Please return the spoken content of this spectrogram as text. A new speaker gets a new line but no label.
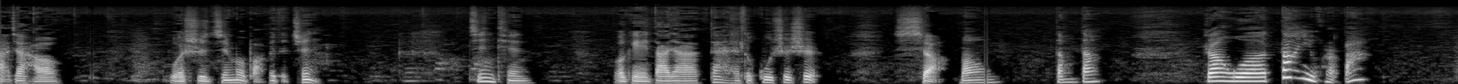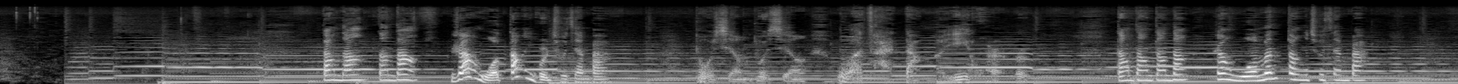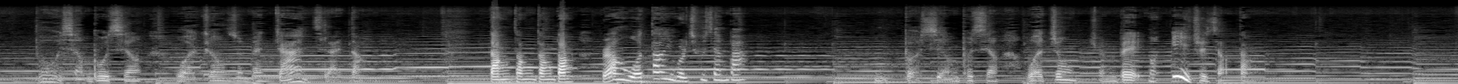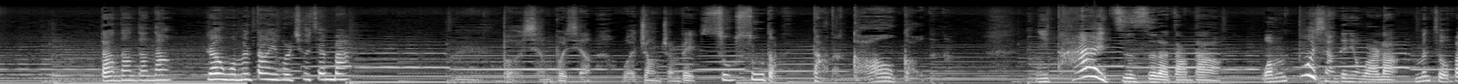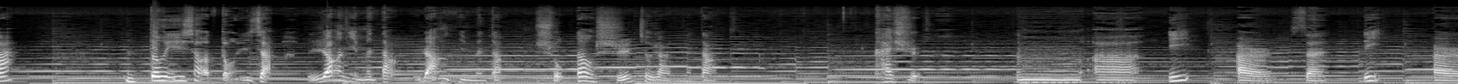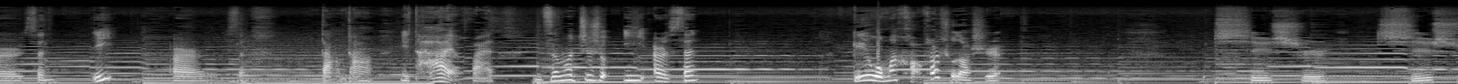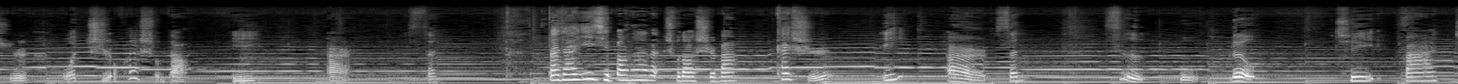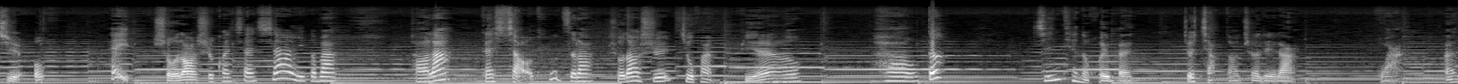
大家好，我是积木宝贝的朕。今天我给大家带来的故事是《小猫当当》，让我荡一会儿吧。当当当当，让我荡一会儿秋千吧。
不行不行，我才荡了一会儿。
当当当当，让我们荡个秋千吧。
不行不行，我正准备站起来荡。
当当当当，让我荡一会儿秋千吧。
不行不行，我正准备用一只脚荡。
当当当当，让我们荡一会儿秋千吧。
嗯，不行不行，我正准备嗖嗖的荡得高高的呢。
你太自私了，当当，我们不想跟你玩了，我们走吧。
等一下，等一下，让你们当，让你们当，
数到十就让你们当。开始，嗯啊，一、二、三，一、二、三，一、二、三。
当当，你太坏了，
你怎么只数一二三？给我们好好数到十。
其实，其实我只会数到。一、二、三，
大家一起帮他的数到十吧。开始，一、二、三、四、五、六、七、八、九。嘿，数到十，快下下一个吧。好啦，该小兔子啦，数到十就换别人喽。好的，今天的绘本就讲到这里啦，晚安。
